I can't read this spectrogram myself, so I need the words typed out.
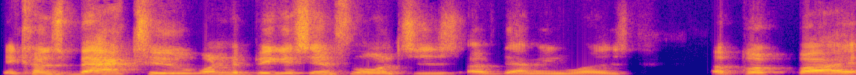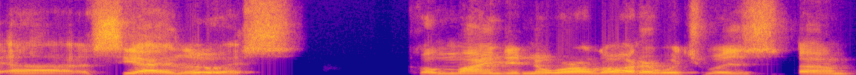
it comes back to one of the biggest influences of deming was a book by uh, C.I. Lewis called Mind and the World Order, which was um,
